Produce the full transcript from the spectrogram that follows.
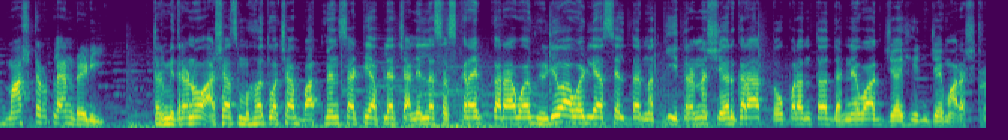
मास्टर प्लॅन रेडी. तर मित्रांनो अशाच महत्त्वाच्या बातम्यांसाठी आपल्या चॅनेलला सबस्क्राईब करा व व्हिडिओ आवडले असेल तर नक्की इतरांना शेअर करा. तोपर्यंत धन्यवाद. जय हिंद जय महाराष्ट्र.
